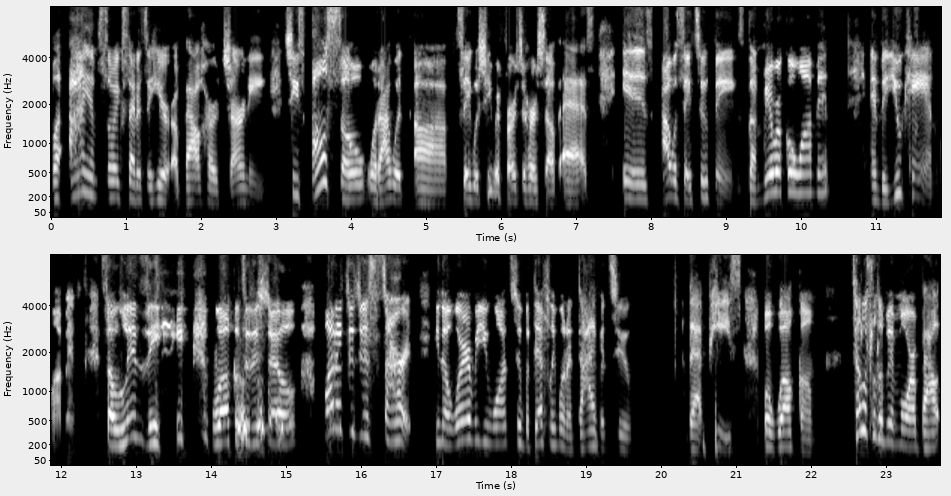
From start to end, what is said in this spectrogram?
but i am so excited to hear about her journey she's also what i would uh, say what she refers to herself as is i would say two things the miracle woman and the you can woman. So Lindsey, welcome to the show. Why don't you just start, you know, wherever you want to, but definitely want to dive into that piece. But welcome tell us a little bit more about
